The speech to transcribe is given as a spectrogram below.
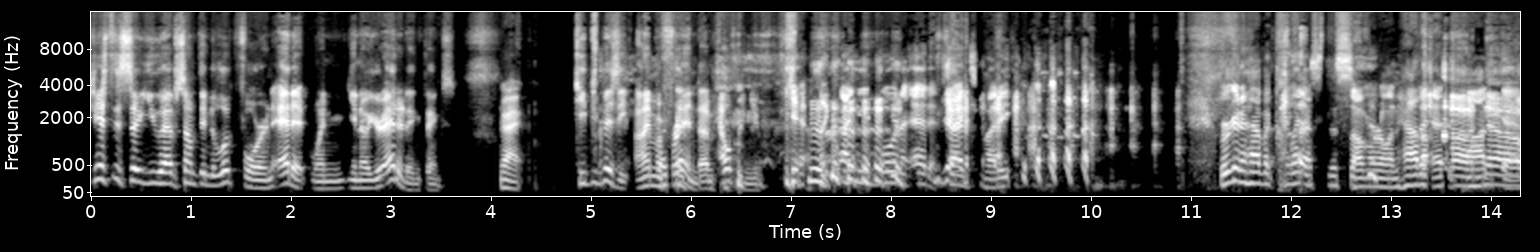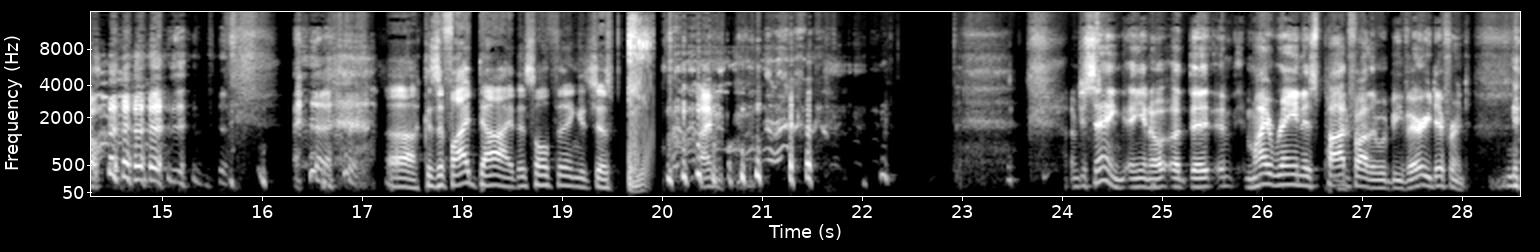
just so you have something to look for and edit when you know you're editing things. Right. Keep you busy. I'm a Okay. friend. I'm helping you. Yeah. Like I need more to edit. Yeah. Thanks, buddy. We're gonna have a class this summer on how to edit Oh podcasts. no. Because if I die, this whole thing is just I'm I'm just saying, you know, uh, the uh, my reign as Podfather would be very different.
